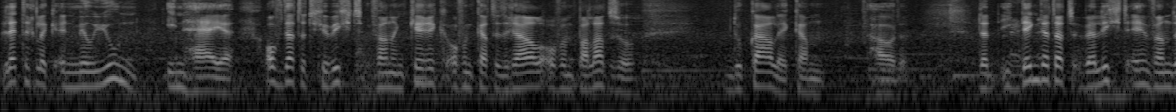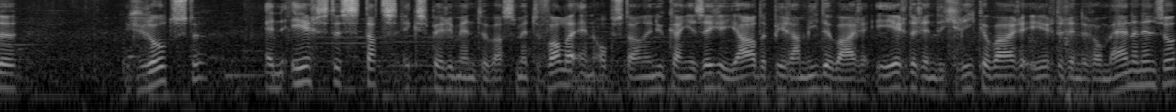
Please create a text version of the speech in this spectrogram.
letterlijk een miljoen in heien. Of dat het gewicht van een kerk of een kathedraal of een palazzo, ducale, kan houden. Dat, ik denk dat dat wellicht een van de grootste en eerste stadsexperimenten was met vallen en opstaan. En nu kan je zeggen, ja, de piramiden waren eerder en de Grieken waren eerder en de Romeinen en zo.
